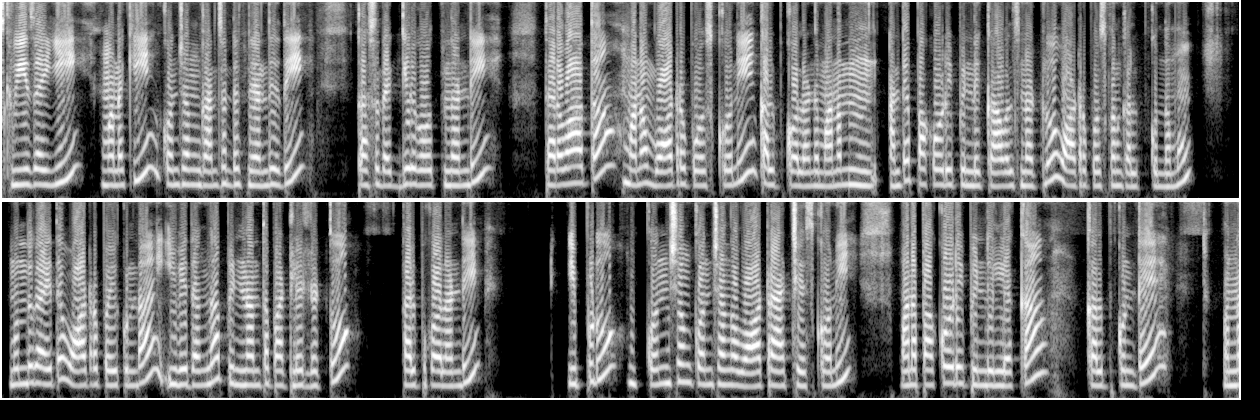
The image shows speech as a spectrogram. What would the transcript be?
స్క్వీజ్ అయ్యి మనకి కొంచెం కన్సంట్రేషన్ అనేది కాస్త దగ్గరగా అవుతుందండి. తర్వాత మనం వాటర్ పోసుకొని కలుపుకోవాలండి. మనం అంటే పకోడీ పిండికి కావాల్సినట్లు వాటర్ పోసుకొని కలుపుకుందాము. ముందుగా అయితే వాటర్ పోయకుండా ఈ విధంగా పిండి అంతా పట్టలేటట్టు కలుపుకోవాలండి. ఇప్పుడు కొంచెం కొంచెంగా వాటర్ యాడ్ చేసుకొని మన పకోడీ పిండి లెక్క కలుపుకుంటే మన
